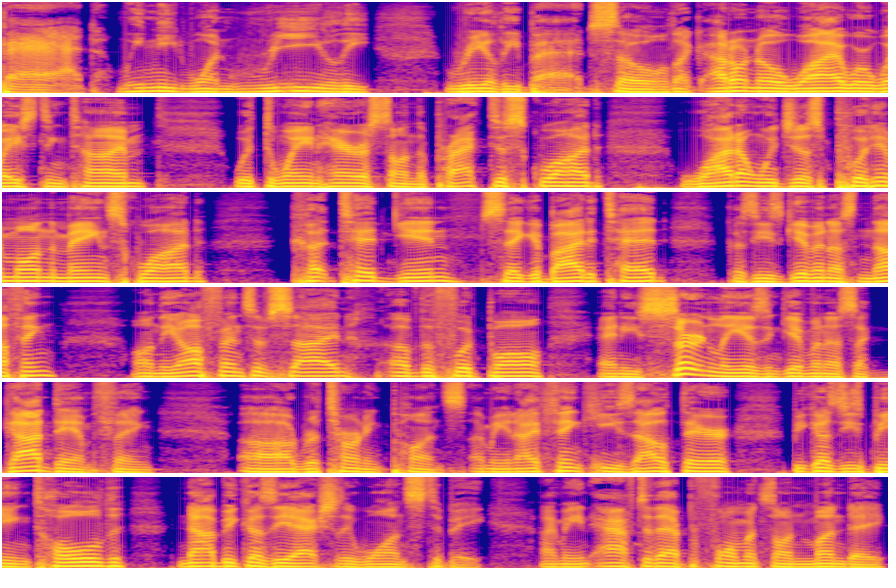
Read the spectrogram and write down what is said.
bad. We need one really, really bad. So, like, I don't know why we're wasting time with Dwayne Harris on the practice squad. Why don't we just put him on the main squad, cut Ted Ginn, say goodbye to Ted because he's given us nothing on the offensive side of the football, and he certainly isn't giving us a goddamn thing uh, returning punts. I mean, I think he's out there because he's being told, not because he actually wants to be. I mean, after that performance on Monday,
